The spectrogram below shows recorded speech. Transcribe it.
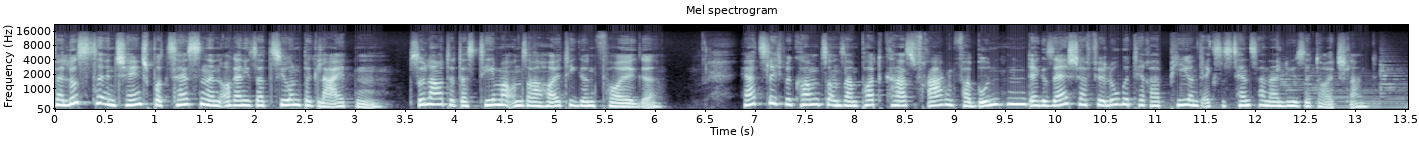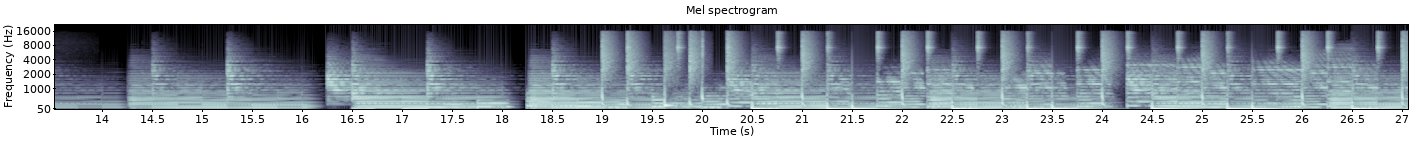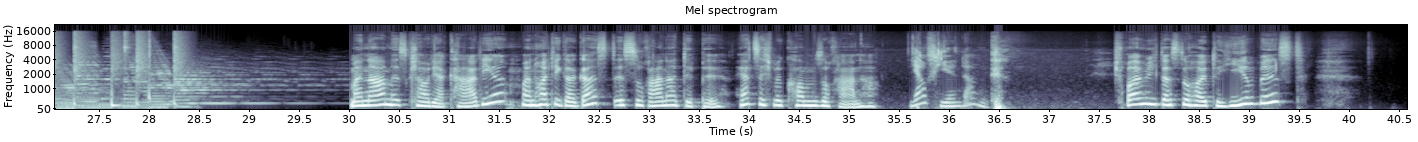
Verluste in Change-Prozessen in Organisationen begleiten. So lautet das Thema unserer heutigen Folge. Herzlich willkommen zu unserem Podcast Fragen verbunden der Gesellschaft für Logotherapie und Existenzanalyse Deutschland. Mein Name ist Claudia Kadie. Mein heutiger Gast ist Sorana Dippel. Herzlich willkommen, Sorana. Ja, vielen Dank. Ich freue mich, dass du heute hier bist.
